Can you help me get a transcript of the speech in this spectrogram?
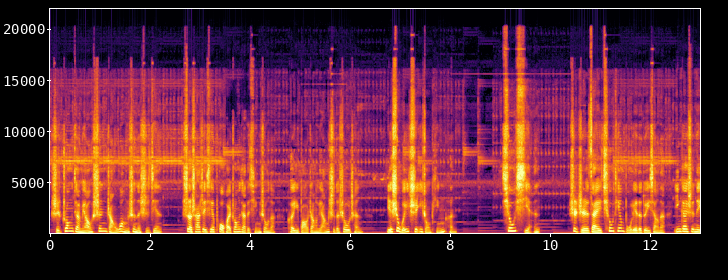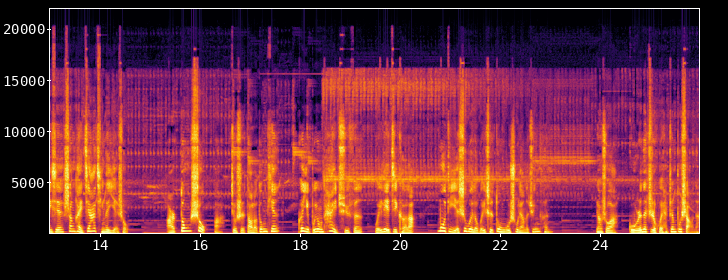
是庄稼苗生长旺盛的时间，射杀这些破坏庄稼的禽兽呢，可以保障粮食的收成，也是维持一种平衡。秋险，是指在秋天捕猎的对象呢，应该是那些伤害家禽的野兽，而冬狩啊，就是到了冬天。可以不用太区分，围猎即可了。目的也是为了维持动物数量的均衡。要说啊，古人的智慧还真不少呢。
